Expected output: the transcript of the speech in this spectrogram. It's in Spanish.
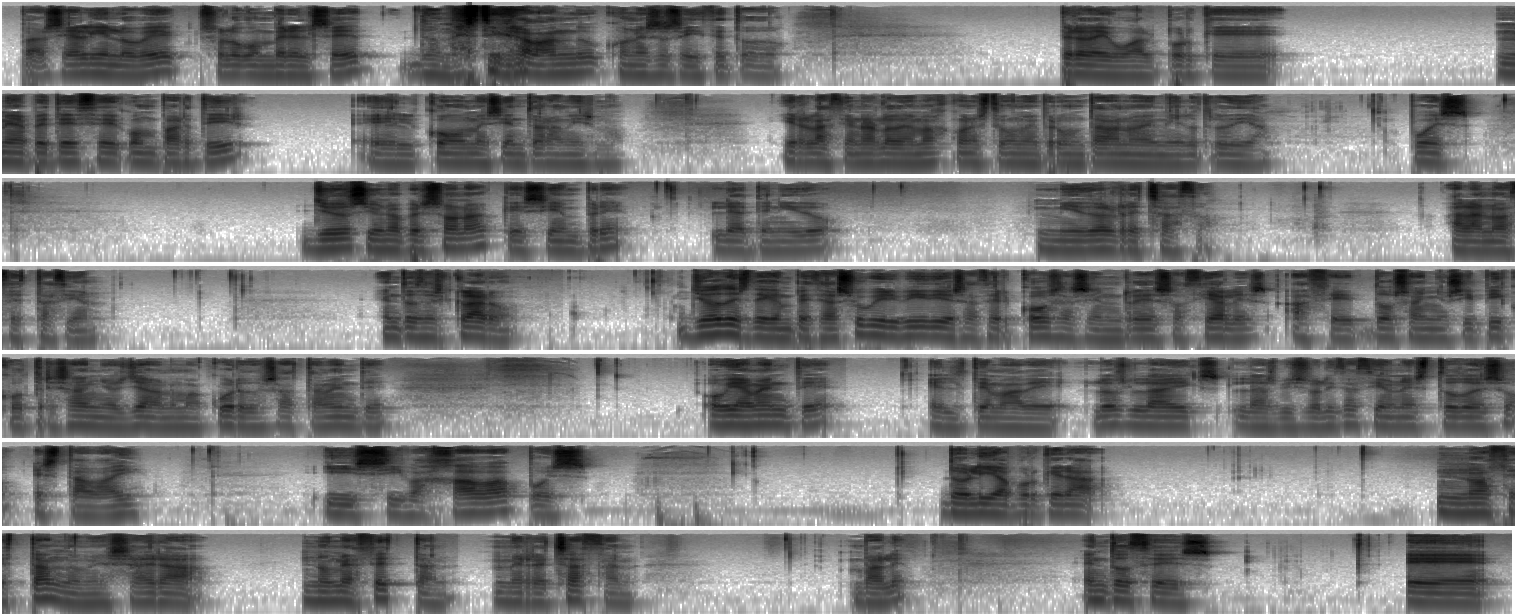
para si alguien lo ve, solo con ver el set donde estoy grabando, con eso se dice todo. Pero da igual, porque me apetece compartir el cómo me siento ahora mismo y relacionarlo además con esto que me preguntaba Noemi el otro día. Pues yo soy una persona que siempre le ha tenido miedo al rechazo, a la no aceptación. Entonces, claro, yo desde que empecé a subir vídeos, a hacer cosas en redes sociales, hace dos años y pico, tres años ya, no me acuerdo exactamente, obviamente el tema de los likes, las visualizaciones, todo eso estaba ahí y si bajaba, pues dolía porque era no aceptándome, o sea, era no me aceptan, me rechazan, ¿vale? Entonces, eh,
